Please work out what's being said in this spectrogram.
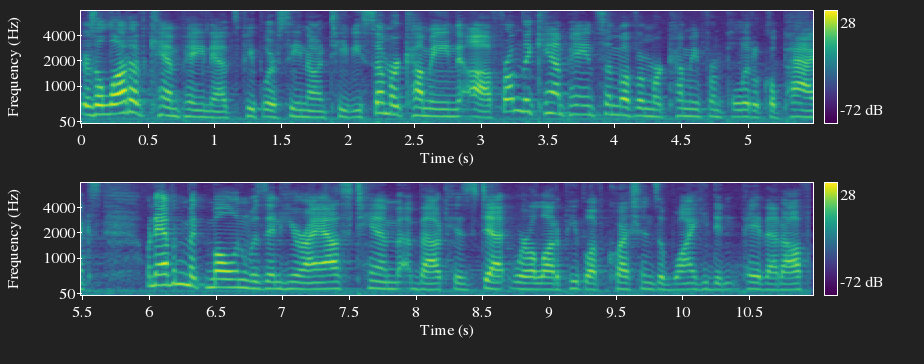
there's a lot of campaign ads people are seeing on TV. Some are coming uh, from the campaign, some of them are coming from political PACs. When Evan McMullin was in here, I asked him about his debt, where a lot of people have questions of why he didn't pay that off.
